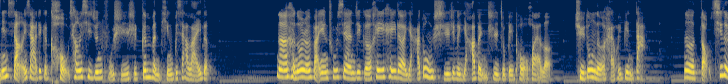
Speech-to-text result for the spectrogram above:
您想一下，这个口腔细菌腐蚀是根本停不下来的。那很多人反映出现这个黑黑的牙洞时，这个牙本质就被破坏了，龋洞呢还会变大。那早期的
